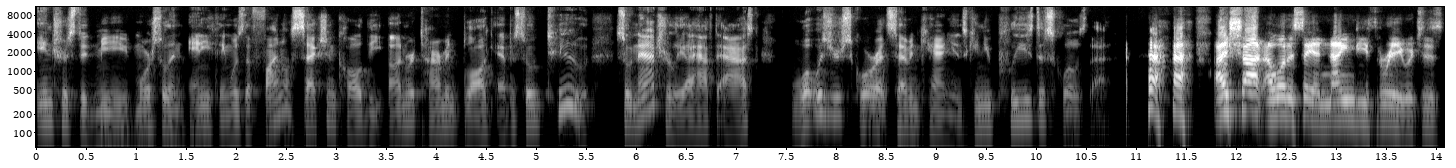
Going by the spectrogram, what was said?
interested me more so than anything was the final section called the Unretirement Blog Episode 2. So naturally, I have to ask, what was your score at Seven Canyons? Can you please disclose that? I shot, I want to say a 93, which is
